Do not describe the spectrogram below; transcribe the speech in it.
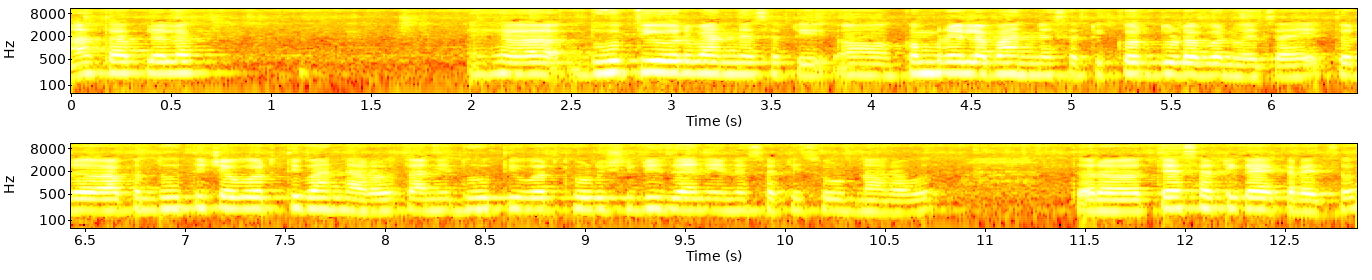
आता आपल्याला ह्या धोतीवर बांधण्यासाठी कमरेला बांधण्यासाठी करदुडा बनवायचा आहे. तर आपण धोतीच्या वरती बांधणार आहोत आणि धोतीवर थोडीशी डिझाईन येण्यासाठी सोडणार आहोत. तर त्यासाठी काय करायचं?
